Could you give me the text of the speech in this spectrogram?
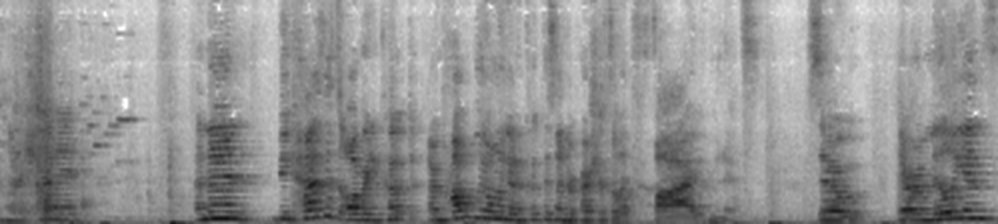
I'm to shut it. And then because it's already cooked, I'm probably only to cook this under pressure for like five minutes. So there are millions,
